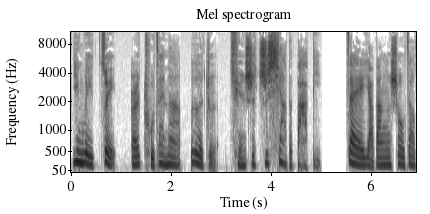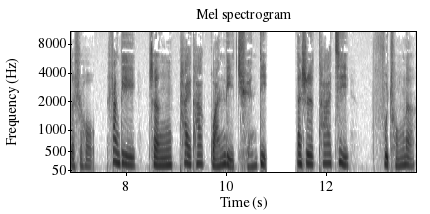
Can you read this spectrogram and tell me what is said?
因为罪而处在那恶者权势之下的大地。在亚当受造的时候，上帝曾派他管理全地，但是他既服从了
